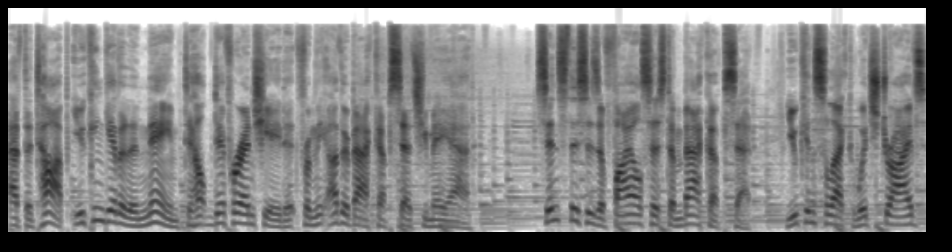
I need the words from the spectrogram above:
At the top, you can give it a name to help differentiate it from the other backup sets you may add. Since this is a file system backup set, you can select which drives,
